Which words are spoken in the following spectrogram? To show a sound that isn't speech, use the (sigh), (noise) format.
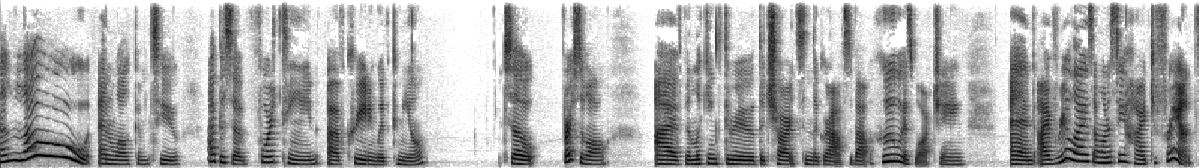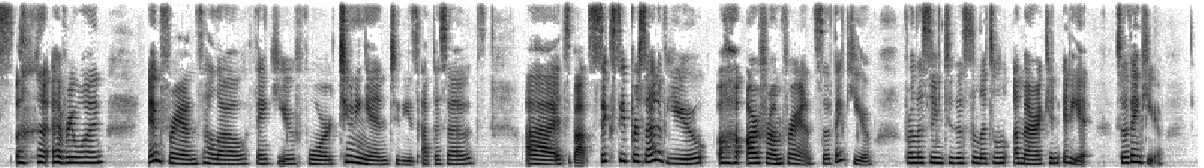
Hello, and welcome to episode 14 of Creating with Camille. So, first of all, I've been looking through the charts and the graphs about who is watching, and I've realized I want to say hi to France. (laughs) Everyone in France, hello. Thank you for tuning in to these episodes. Uh, it's about 60% of you (laughs) are from France, so thank you for listening to this little American idiot. So thank you.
